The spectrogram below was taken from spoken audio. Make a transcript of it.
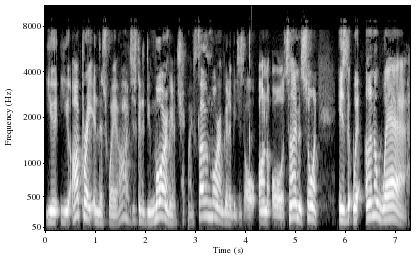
you you operate in this way. Oh, I'm just going to do more. I'm going to check my phone more. I'm going to be just all, on all the time and so on. Is that we're unaware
